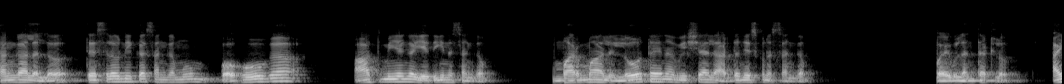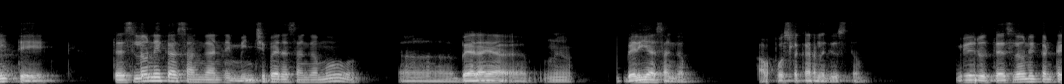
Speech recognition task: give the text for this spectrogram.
సంఘాలలో తెసలోనిక సంఘము బహుగా ఆత్మీయంగా ఎదిగిన సంఘం. మర్మాలు లోతైన విషయాలు అర్థం చేసుకున్న సంఘం. బైబుల్ అంతట్లో. అయితే తెసలోనిక సంఘాన్ని మించిపోయిన సంఘము బెరయ బెరియా సంఘం. అపోస్లకరణ చూస్తాం. వీరు తెసలోని కంటే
